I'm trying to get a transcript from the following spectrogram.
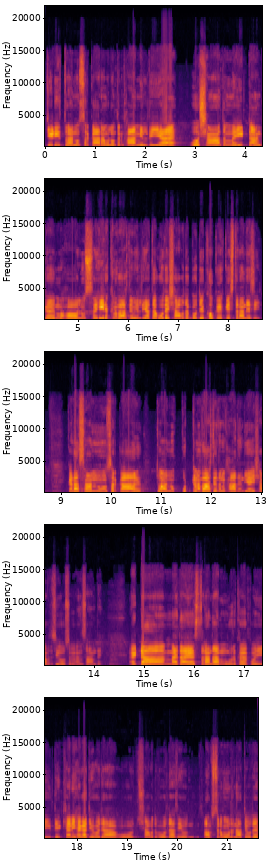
ਜਿਹੜੀ ਤੁਹਾਨੂੰ ਸਰਕਾਰਾਂ ਵੱਲੋਂ ਤਨਖਾਹ ਮਿਲਦੀ ਹੈ, ਉਹ ਸ਼ਾਂਤਮਈ ਢੰਗ ਮਾਹੌਲ ਨੂੰ ਸਹੀ ਰੱਖਣ ਵਾਸਤੇ ਮਿਲਦੀ ਆ। ਤਾਂ ਉਹਦੇ ਸ਼ਬਦ ਅੱਗੋਂ ਦੇਖੋ ਕਿ ਕਿਸ ਤਰ੍ਹਾਂ ਦੇ ਸੀ। ਕਹਿੰਦਾ, ਸਾਨੂੰ ਸਰਕਾਰ ਤੁਹਾਨੂੰ ਕੁੱਟਣ ਵਾਸਤੇ ਤਨਖਾਹ ਦਿੰਦੀ ਆ। ਇਹ ਸ਼ਬਦ ਸੀ ਉਸ ਇਨਸਾਨ ਦੇ। ਐਡਾ ਮੈਂ ਤਾਂ ਇਸ ਤਰ੍ਹਾਂ ਦਾ ਮੂਰਖ ਕੋਈ ਦੇਖਿਆ ਨਹੀਂ ਹੈਗਾ ਜਿਹੋ ਜਿਹਾ ਉਹ ਸ਼ਬਦ ਬੋਲਦਾ ਸੀ। ਉਹ ਅਫਸਰ ਹੋਣ ਦੇ ਨਾਤੇ ਉਹਦੇ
